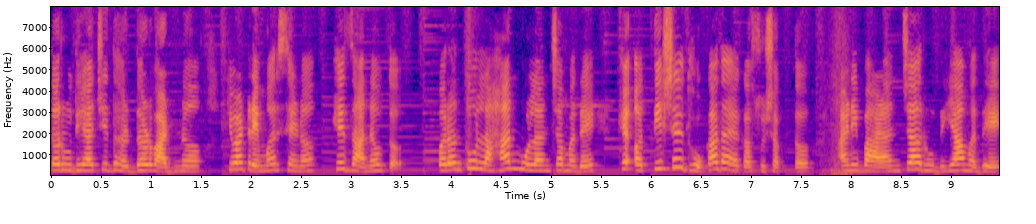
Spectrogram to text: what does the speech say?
तर हृदयाची धडधड वाढणं किंवा ट्रेमर्स येणं हे जाणवतं. परंतु लहान मुलांच्या मध्ये हे अतिशय धोकादायक असू शकतं आणि बाळांच्या हृदयामध्ये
